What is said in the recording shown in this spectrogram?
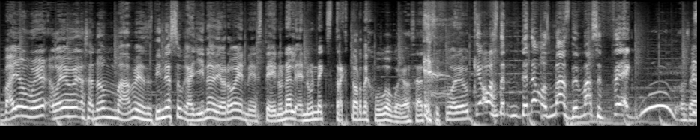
BioWare, BioWare, o sea, no mames, tiene su gallina de oro en este, en una, en un extractor de jugo, güey. O sea, así como de ¿qué vamos a Tenemos más de Mass Effect. Uh, o, sea,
